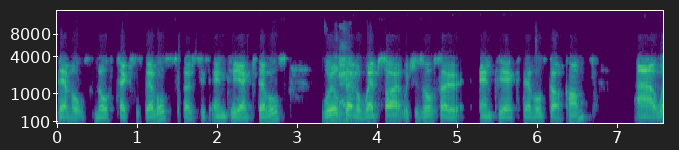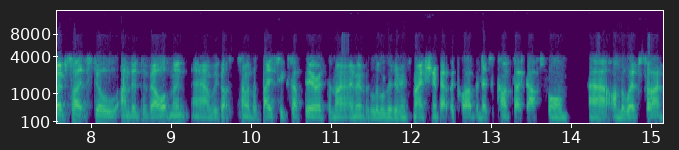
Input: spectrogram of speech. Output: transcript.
Devils, North Texas Devils. So it's just NTX Devils. We okay. also have a website, which is also ntxdevils.com. Uh, website's still under development. Uh, we've got some of the basics up there at the moment with a little bit of information about the club, and there's a contact us form uh, on the website.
